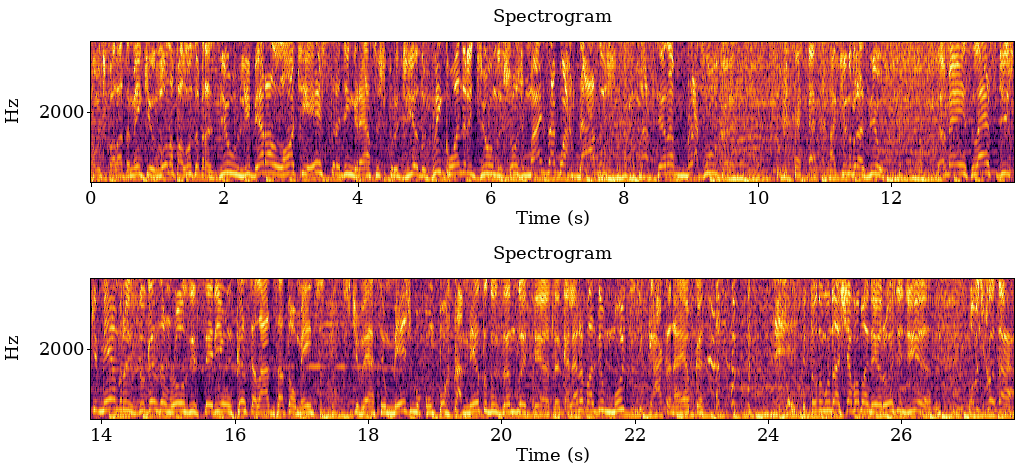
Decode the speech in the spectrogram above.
Vamos te falar também que Lola Palusa Brasil libera lote extra de ingressos pro dia do Blink 182, um dos shows mais aguardados da cena brazuca, né? Aqui no Brasil. Também Slash diz que membros do Guns N' Roses seriam cancelados atualmente se tivessem o mesmo comportamento dos anos 80. A galera fazia um monte de caca na época. e todo mundo achava maneiro. Hoje em dia, vamos te contar,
